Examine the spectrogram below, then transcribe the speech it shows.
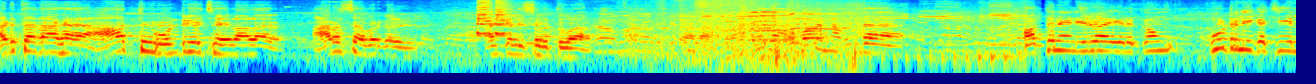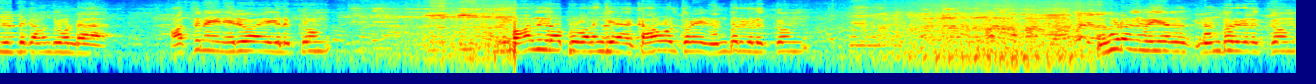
அடுத்ததாக ஆத்தூர் ஒன்றிய செயலாளர் அரசு அவர்கள் அஞ்சலி செலுத்துவார். அத்தனை நிர்வாகிகளுக்கும் கூட்டணி கட்சியில் இருந்து கலந்து கொண்ட அத்தனை நிர்வாகிகளுக்கும் பாதுகாப்பு வழங்கிய காவல்துறை நண்பர்களுக்கும் ஊடகவியல் நண்பர்களுக்கும்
